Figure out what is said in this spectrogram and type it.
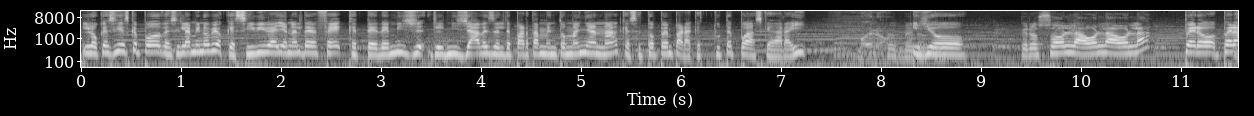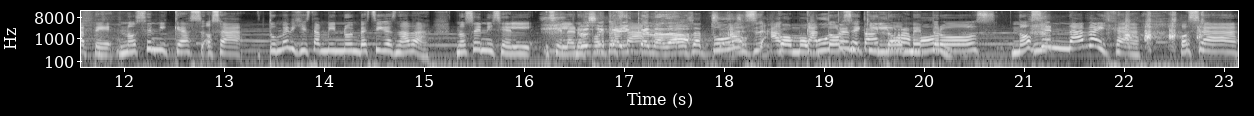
Lo que sí es que puedo decirle a mi novio que sí vive allá en el DF, que te dé mis, mis llaves del departamento mañana, que se topen para que tú te puedas quedar ahí. Bueno. y yo... Pero sola, hola, hola. Pero espérate, no sé ni qué hacer. O sea, tú me dijiste a mí no investigues nada. No sé ni si el, si el aeropuerto no sé qué está hay en Canadá. O sea, tú a, a como 14 kilómetros. No sé nada, hija. O sea,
